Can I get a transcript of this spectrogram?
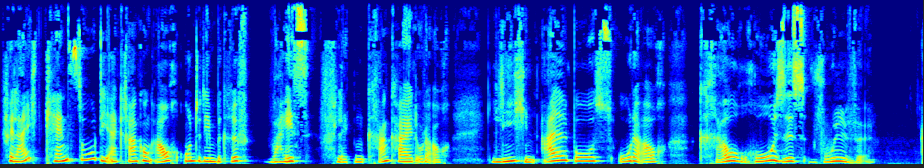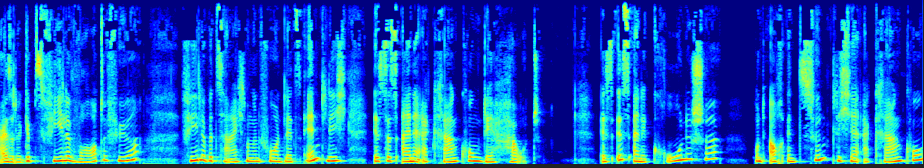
Vielleicht kennst du die Erkrankung auch unter dem Begriff Weißfleckenkrankheit oder auch Lichenalbus oder auch Graurosis vulve. Also da gibt's viele Worte für, viele Bezeichnungen vor. Und letztendlich ist es eine Erkrankung der Haut. Es ist eine chronische und auch entzündliche Erkrankung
